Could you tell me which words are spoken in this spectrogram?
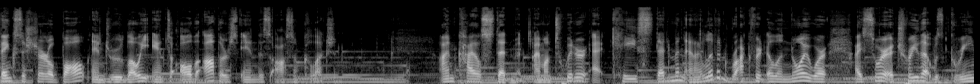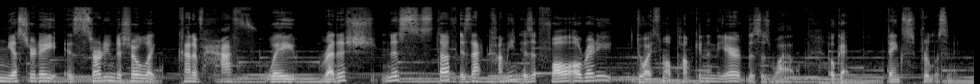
Thanks to Cheryl Ball and Drew Loewe and to all the authors in this awesome collection. I'm Kyle Stedman. I'm on Twitter at kstedman, and I live in Rockford, Illinois, where I swear a tree that was green yesterday is starting to show like kind of halfway reddishness stuff. Is that coming? Is it fall already? Do I smell pumpkin in the air? This is wild. Okay, thanks for listening.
